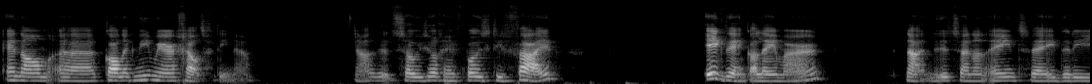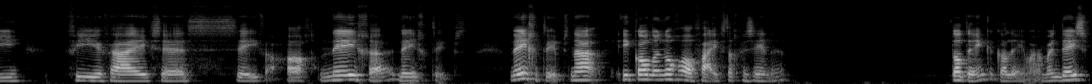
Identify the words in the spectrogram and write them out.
En dan uh, kan ik niet meer geld verdienen. Nou, dit sowieso geen positieve vibe. Ik denk alleen maar. Nou, dit zijn dan 1, 2, 3, 4, 5, 6, 7, 8, 9. 9 tips. 9 tips. Nou, ik kan er nog wel 50 verzinnen. Dat denk ik alleen maar. Maar in deze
